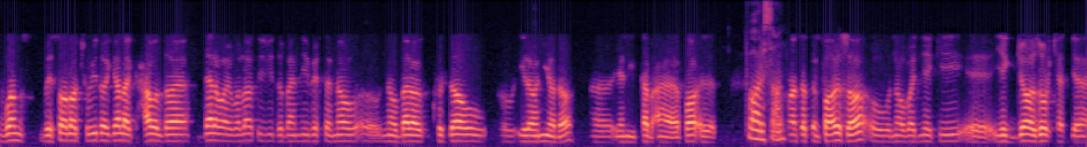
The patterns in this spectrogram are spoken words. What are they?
ونس به سالا چوی دا گلک حول دا در وای ولاتی دو بندی بخت نو نو برا کردا و ایرانی دا. یعنی طبعا فارسان فارسا. و نوبادنی که یک جا زور کرد که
